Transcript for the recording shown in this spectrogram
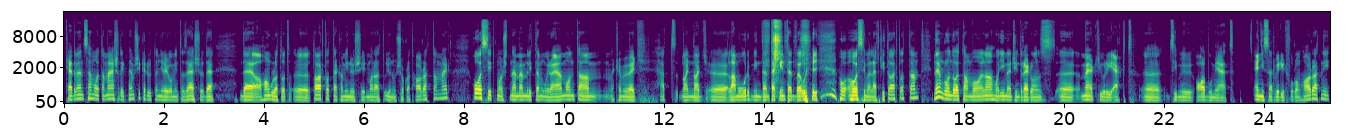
kedvencem volt, a második nem sikerült annyira jól, mint az első, de de a hangulatot uh, tartották, a minőség maradt, ugyanúgy sokat hallgattam meg. Holszit most nem említem, újra elmondtam, nekem ő egy hát nagy-nagy uh, lamúr minden tekintetben, úgyhogy Holszi mellett kitartottam. Nem gondoltam volna, hogy Imagine Dragons uh, Mercury Act uh, című albumját ennyiszer végig fogom hallgatni.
